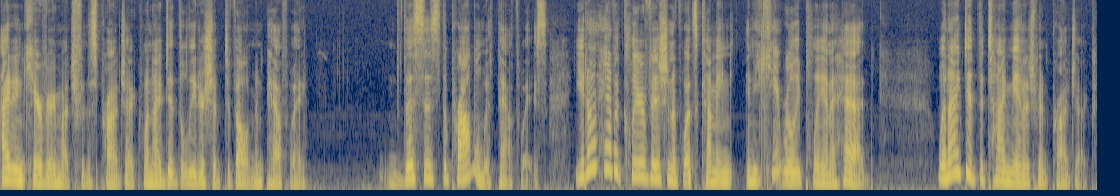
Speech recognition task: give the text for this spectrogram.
I didn't care very much for this project when I did the leadership development pathway. This is the problem with pathways. You don't have a clear vision of what's coming and you can't really plan ahead. When I did the time management project,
